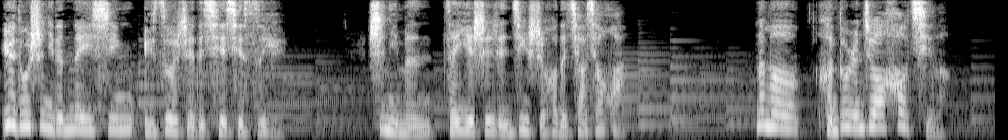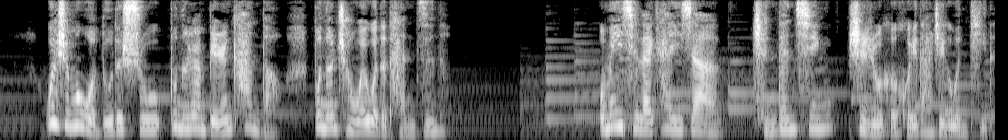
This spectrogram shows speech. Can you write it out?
阅读是你的内心与作者的窃窃私语，是你们在夜深人静时候的悄悄话。那么，很多人就要好奇了：为什么我读的书不能让别人看到，不能成为我的谈资呢？我们一起来看一下陈丹青是如何回答这个问题的。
